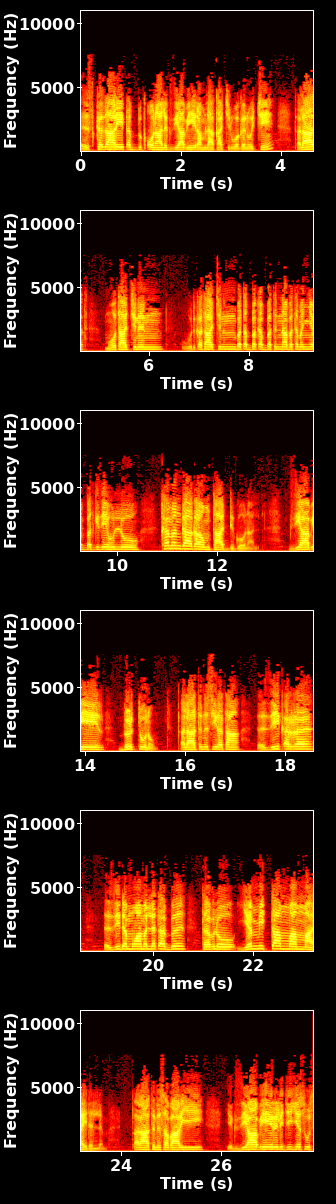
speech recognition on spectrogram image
እስከ ዛሬ ጠብቆናል እግዚአብሔር አምላካችን ወገኖቼ። ጠላት ሞታችንን ውድቀታችንን በጠበቀበትና በተመኘበት ጊዜ ሁሉ ከመንጋጋውም ታድጎናል። እግዚአብሔር ብርቱ ነው ጠላትን ሲረታ እዚህ ቀረ እዚህ ደግሞ አመለጠብህ ተብሎ የሚታማማ አይደለም። ጠላትን ሰባሪ የእግዚአብሔር ልጅ ኢየሱስ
